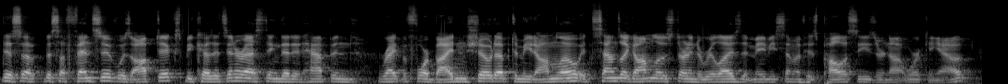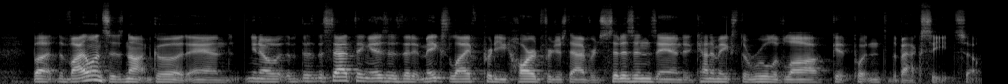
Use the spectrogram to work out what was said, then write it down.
this uh, this offensive was optics because it's interesting that it happened right before Biden showed up to meet AMLO. It sounds like AMLO's starting to realize that maybe some of his policies are not working out but the violence is not good. And you know the, the sad thing is is that it makes life pretty hard for just average citizens and it kind of makes the rule of law get put into the back seat. So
